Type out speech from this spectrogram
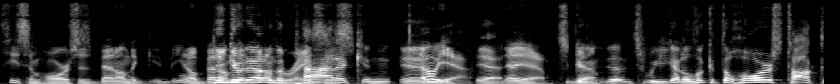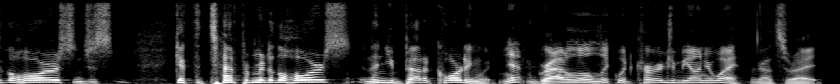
see some horses, bet on the you know bet you on go the, down on to the, the, paddock and, and oh yeah, yeah, yeah, yeah. It's good. It's where you got to look at the horse, talk to the horse, and just get the temperament of the horse, and then you bet accordingly. Yep, grab a little liquid courage and be on your way. That's right.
